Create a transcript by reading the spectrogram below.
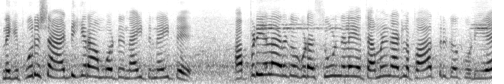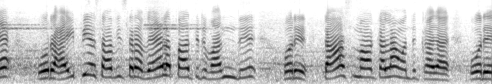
இன்னைக்கு புருஷன் அடிக்கிறான் போட்டு நைட்டு நைட்டு அப்படியெல்லாம் இருக்கக்கூடாத சூழ்நிலையை தமிழ்நாட்டில் பார்த்துருக்கக்கூடிய ஒரு ஐபிஎஸ் ஆஃபீஸராக வேலை பார்த்துட்டு வந்து ஒரு டாஸ்மாகெல்லாம் வந்து க ஒரு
